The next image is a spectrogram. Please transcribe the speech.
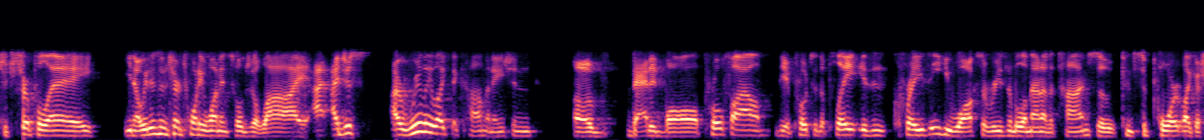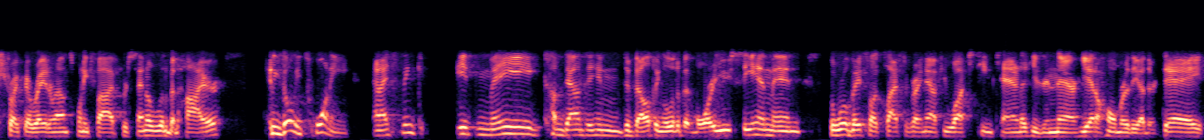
to Triple A. You know, he doesn't turn 21 until July. I, I just I really like the combination of batted ball profile. The approach to the plate isn't crazy. He walks a reasonable amount of the time, so can support like a strikeout rate around 25%, a little bit higher. And he's only 20, and I think it may come down to him developing a little bit more. You see him in the World Baseball Classic right now. If you watch Team Canada, he's in there. He had a homer the other day.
